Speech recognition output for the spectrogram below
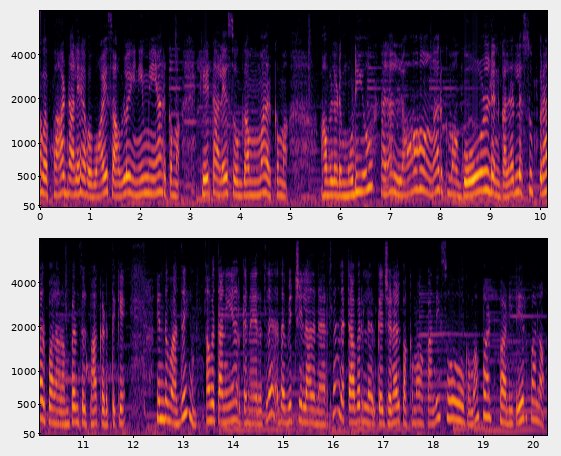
அவள் பாடினாலே அவள் வாய்ஸ் அவ்வளோ இனிமையாக இருக்குமா? கேட்டாலே சுகமாக இருக்குமா? அவளோட முடியும் நல்லா லாங்காக இருக்குமா? கோல்டன் கலரில் சூப்பராக இருப்பாளாம் ரம்பன்சல் பார்க்கறதுக்கே. இந்த மாதிரி அவள் தனியாக இருக்க நேரத்தில் அதை விற்று இல்லாத நேரத்தில் அந்த டவரில் இருக்க ஜன்னல் பக்கமாக உட்காந்து சோகமாக பாட்டு பாடிட்டே இருப்பாளாம்.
